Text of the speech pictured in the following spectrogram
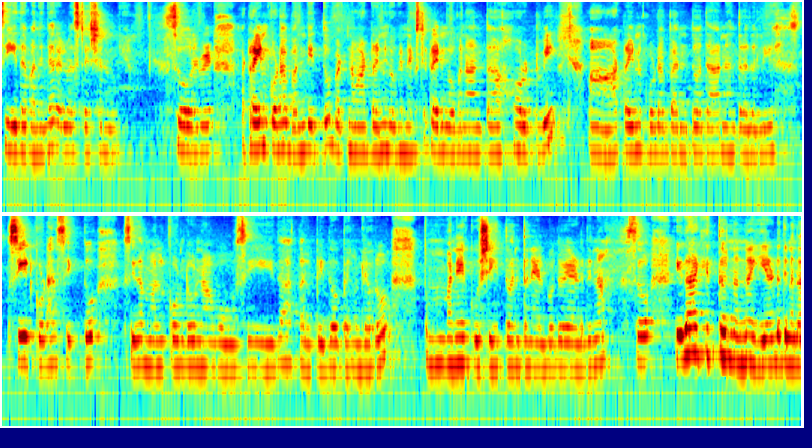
ಸೀದಾ ಬಂದಿದ್ದೆ ರೈಲ್ವೆ ಸ್ಟೇಷನ್ಗೆ ಸೊ ಟ್ರೈನ್ ಕೂಡ ಬಂದಿತ್ತು ಬಟ್ ನಾವು ಆ ಟ್ರೈನಿಗೆ ಹೋಗಿ ನೆಕ್ಸ್ಟ್ ಟ್ರೈನಿಗೆ ಹೋಗೋಣ ಅಂತ ಹೊರಟ್ವಿ. ಆ ಟ್ರೈನು ಕೂಡ ಬಂತು ಅದಾದ ನಂತರದಲ್ಲಿ ಸೀಟ್ ಕೂಡ ಸಿಕ್ತು. ಸೀದಾ ಮಲ್ಕೊಂಡು ನಾವು ಸೀದಾ ತಲುಪಿದ್ದು ಬೆಂಗಳೂರು. ತುಂಬಾ ಖುಷಿ ಇತ್ತು ಅಂತಲೇ ಹೇಳ್ಬೋದು ಎರಡು ದಿನ. ಸೊ ಇದಾಗಿತ್ತು ನನ್ನ ಎರಡು ದಿನದ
